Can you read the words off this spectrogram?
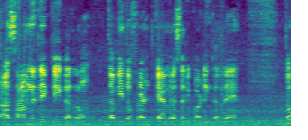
हाँ सामने देख के ही कर रहा हूँ। तभी तो फ्रंट कैमरा से रिकॉर्डिंग कर रहे हैं। तो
